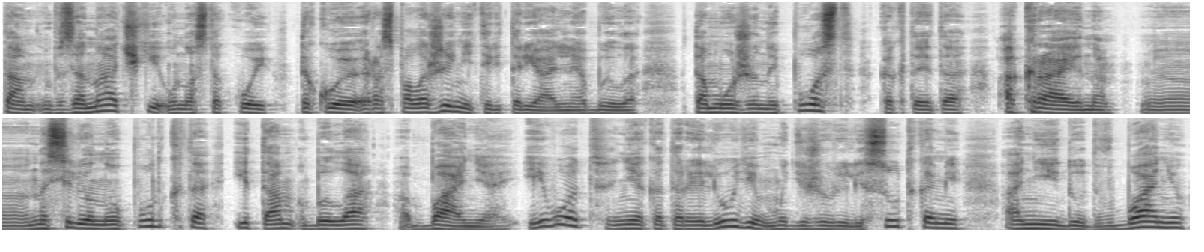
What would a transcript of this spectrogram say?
там в заначке, у нас такой, такое расположение территориальное было, таможенный пост, как-то это окраина э, населенного пункта, и там была баня. И вот некоторые люди, мы дежурили сутками, они идут в баню,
